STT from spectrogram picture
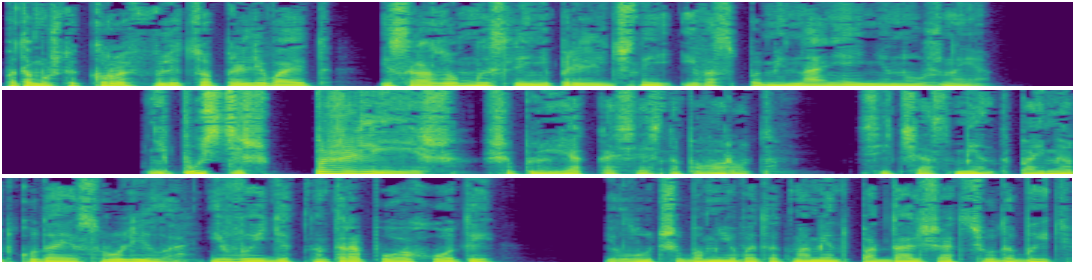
Потому что кровь в лицо приливает и сразу мысли неприличные и воспоминания ненужные. «Не пустишь — пожалеешь!» — шеплю я, косясь на поворот. «Сейчас мент поймет, куда я срулила, и выйдет на тропу охоты. И лучше бы мне в этот момент подальше отсюда быть.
